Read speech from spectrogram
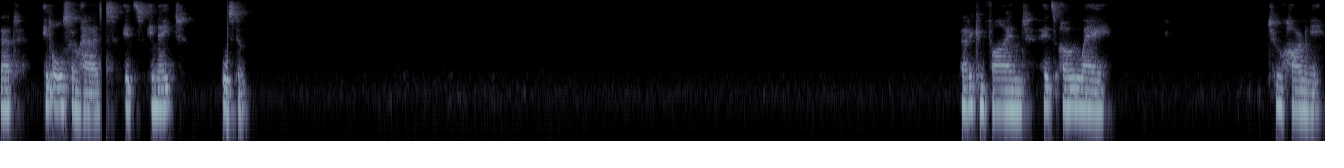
That it also has its innate wisdom. That it can find its own way to harmony,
